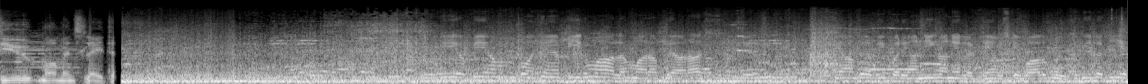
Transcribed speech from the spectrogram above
Few moments later. अभी अभी हम पहुँचे हैं पीर महल हमारा प्यारा यहाँ पे अभी बिरयानी खाने लगे हैं उसके बाद भूख भी लगी है।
